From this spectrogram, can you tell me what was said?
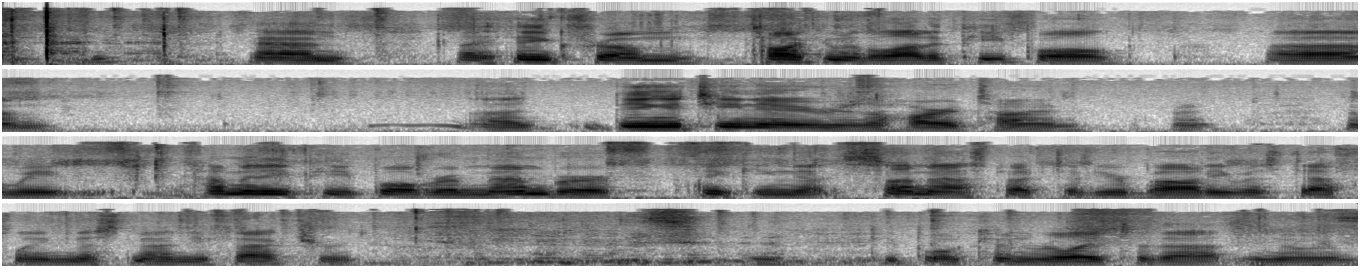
and I think from talking with a lot of people, um, uh, being a teenager is a hard time, right? And we, how many people remember thinking that some aspect of your body was definitely mismanufactured? people can relate to that, you know.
